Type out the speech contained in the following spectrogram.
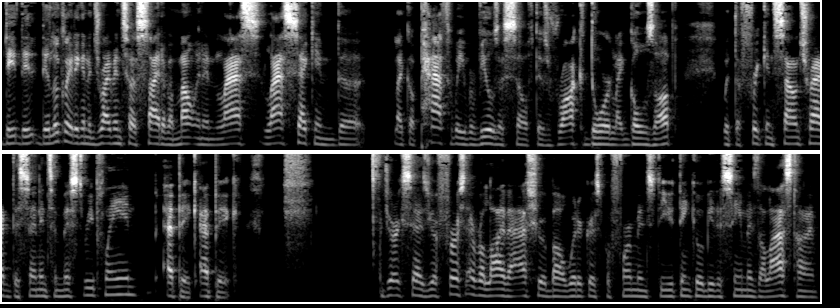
they, they they look like they're gonna drive into a side of a mountain, and last last second the like a pathway reveals itself. This rock door like goes up with the freaking soundtrack "Descent into Mystery" playing. Epic, epic. Jurek says, Your first ever live, I asked you about Whittaker's performance. Do you think it will be the same as the last time?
